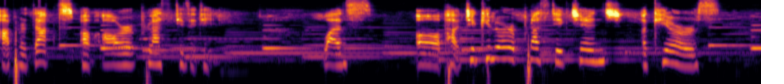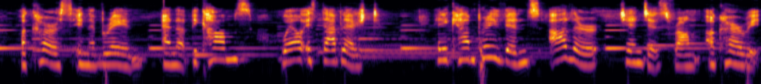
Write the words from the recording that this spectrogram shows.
are products of our plasticity. Once a particular plastic change occurs, occurs in the brain and becomes well established, it can prevent other changes from occurring.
